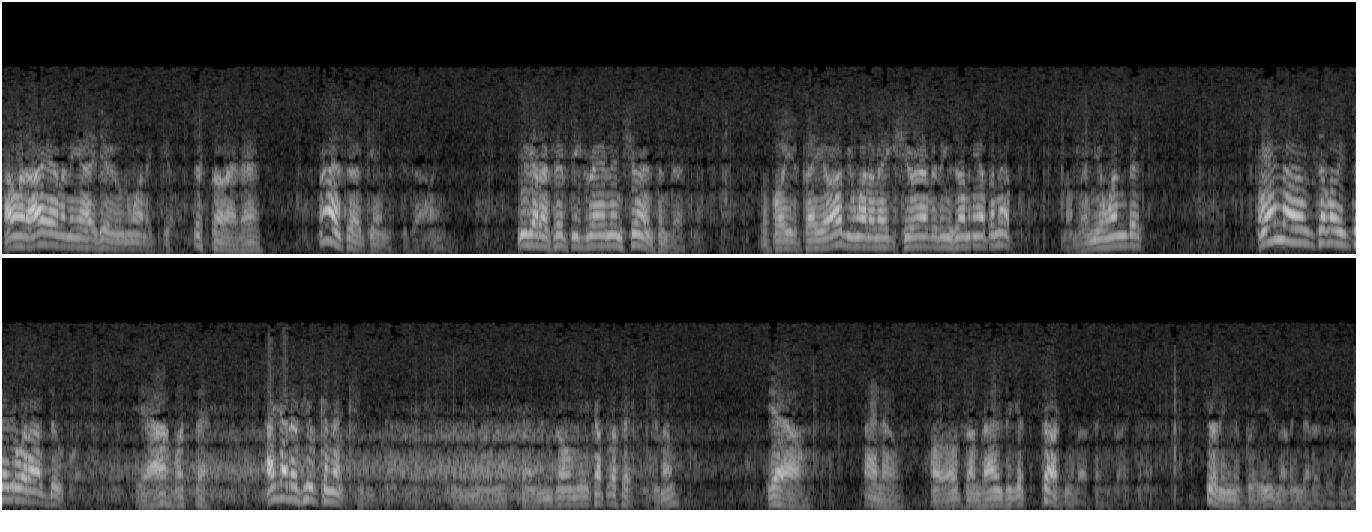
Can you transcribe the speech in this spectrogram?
How would I have any idea who'd want to kill him? Just thought I'd ask. Well, that's okay, Mr. Darling. You got a 50 grand insurance investment. Before you pay off, you want to make sure everything's on the up and up. Don't blame you one bit. And uh, tell me, tell you what I'll do for you. Yeah? What's that? I got a few connections. Some uh, friends owe me a couple of favors, you know? Yeah, I know. Oh, sometimes we get to talking about things like that. Shooting the breeze, nothing better to do.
